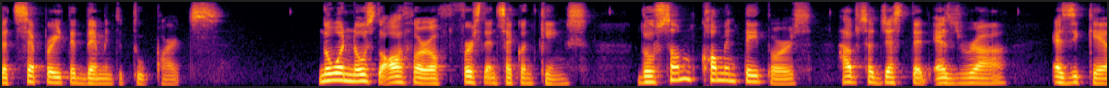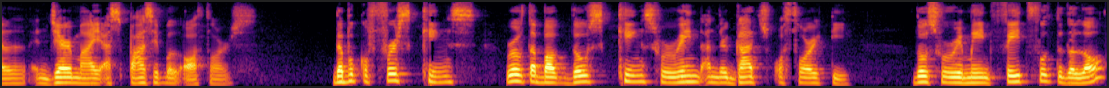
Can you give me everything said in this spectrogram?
that separated them into two parts. No one knows the author of 1st and 2nd Kings, though some commentators have suggested Ezra, Ezekiel, and Jeremiah as possible authors. The book of 1st Kings wrote about those kings who reigned under God's authority. Those who remained faithful to the law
